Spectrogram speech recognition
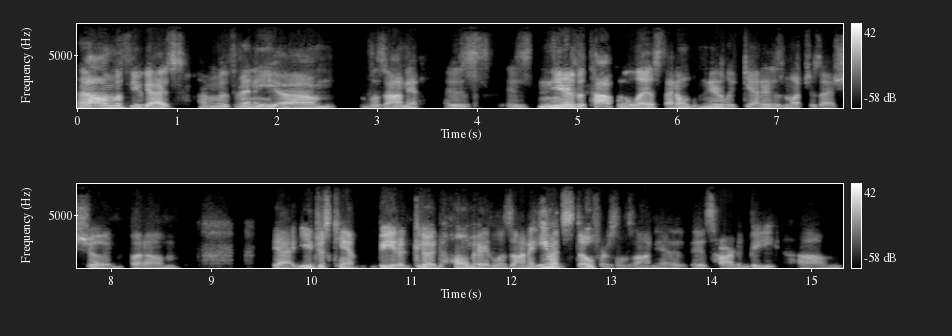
No, I'm with you guys. I'm with Vinny. Um, lasagna is is near the top of the list. I don't nearly get it as much as I should, but um, yeah, you just can't beat a good homemade lasagna. Even Stouffer's lasagna is hard to beat. Um,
